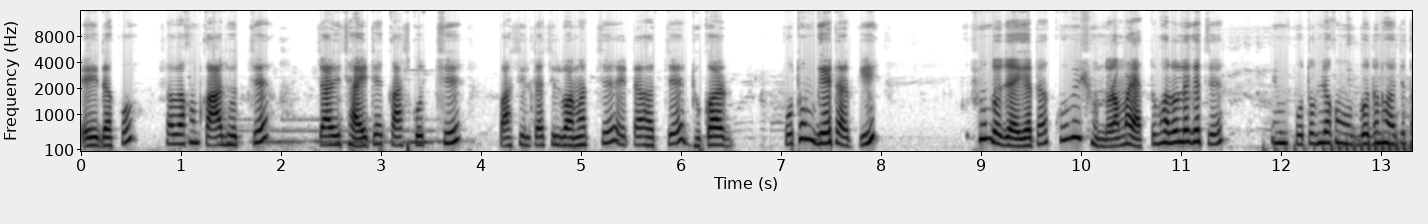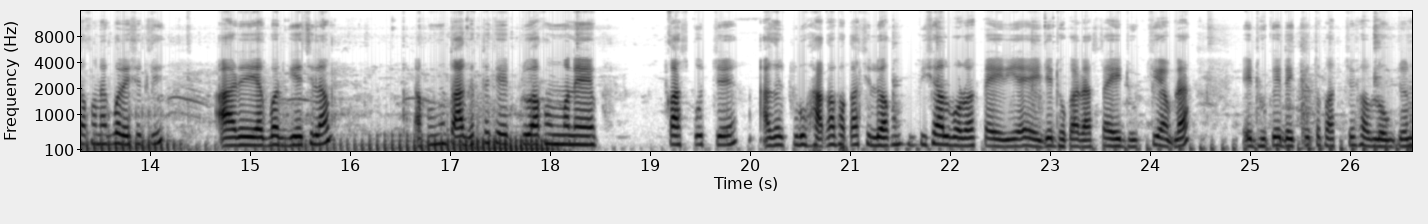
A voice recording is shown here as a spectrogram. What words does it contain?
এই দেখো, সব এখন কাজ হচ্ছে চারি সাইডে কাজ করছে, পাঁচিল টাচিল বানাচ্ছে, এটা হচ্ছে ঢুকার প্রথম গেট আর কি। খুব সুন্দর জায়গাটা, খুবই সুন্দর, আমার এত ভালো লেগেছে। প্রথম যখন উদ্বোধন হয়েছে তখন একবার এসেছি, আর এই একবার গিয়েছিলাম। এখন কিন্তু আগের থেকে একটু এখন মানে কাজ করছে। আগে পুরো ফাঁকা ফাঁকা ছিল, এখন বিশাল বড় একটা এরিয়া এই যে ঢোকার রাস্তা এই ঢুকছি আমরা। এই ঢুকে দেখতে তো পাচ্ছে, সব লোকজন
